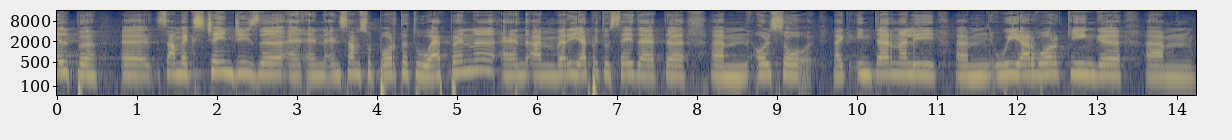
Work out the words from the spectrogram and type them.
help uh, some exchanges uh, and, and, and some support to happen. And I'm very happy to say that uh, um, also, like internally, um, we are working. Uh, um,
